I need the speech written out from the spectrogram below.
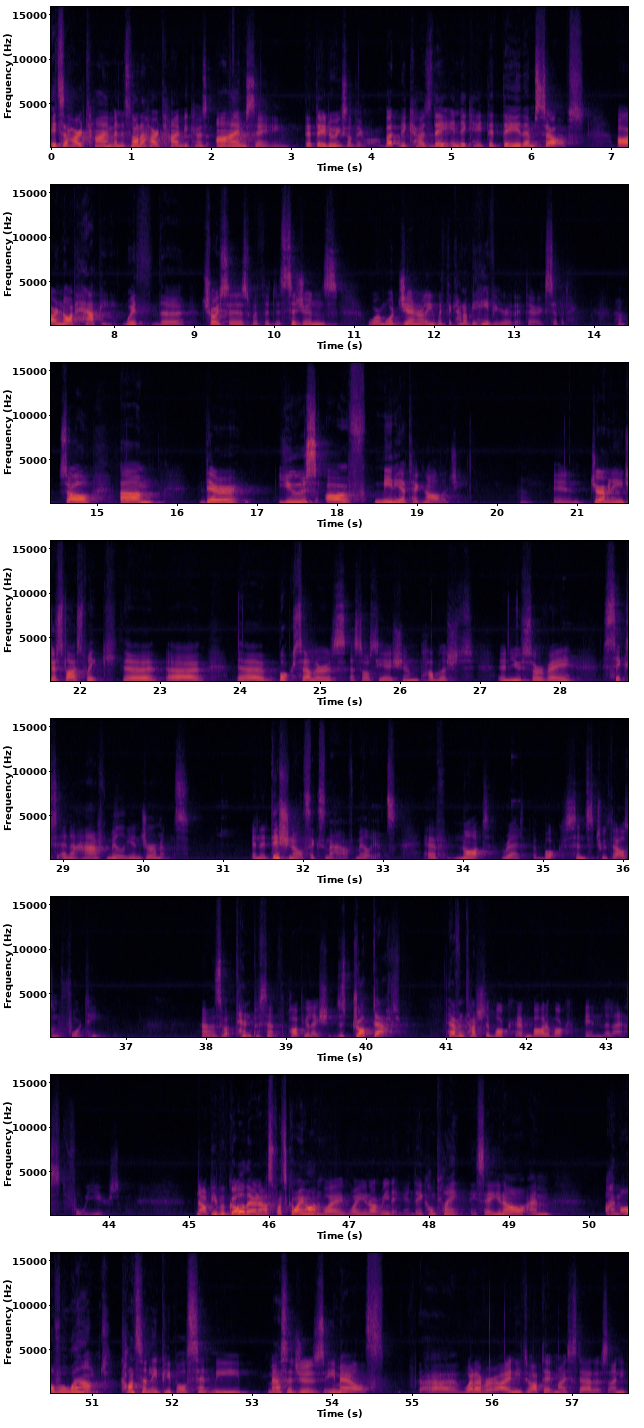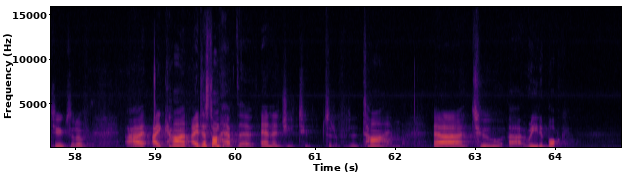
it's a hard time, and it's not a hard time because I'm saying that they're doing something wrong, but because they indicate that they themselves are not happy with the choices, with the decisions, or more generally with the kind of behavior that they're exhibiting. So um, their use of media technology. In Germany, just last week, the uh, uh, Booksellers Association published a new survey. Six and a half million Germans, an additional six and a half millions, have not read a book since 2014. Oh, that's about 10% of the population, just dropped out. Haven't touched a book, haven't bought a book in the last four years. Now people go there and ask, what's going on? Why, why are you not reading? And they complain. They say, you know, I'm, I'm overwhelmed. Constantly people send me messages, emails, uh, whatever. I need to update my status. I need to sort of, I, I can't, I just don't have the energy to, sort of the time uh, to uh, read a book.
